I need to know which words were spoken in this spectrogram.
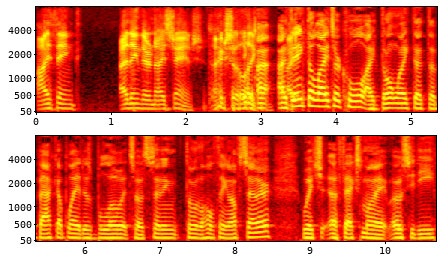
I think I think they're a nice change. I actually like. I. I think the lights are cool. I don't like that the backup light is below it, so it's sending throwing the whole thing off center, which affects my OCD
